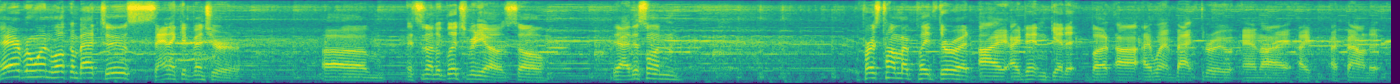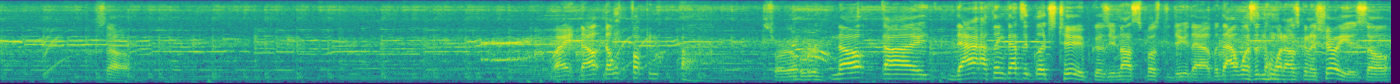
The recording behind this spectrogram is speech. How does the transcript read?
Hey everyone, welcome back to Sonic Adventure. Um, it's another glitch video, so yeah, this one. The first time I played through it, I, I didn't get it, but uh, I went back through and I, I, I found it. So. Right, no, don't fucking. oh. Start over. No, uh, that I think that's a glitch too because you're not supposed to do that. But that wasn't the one I was going to show you. So,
